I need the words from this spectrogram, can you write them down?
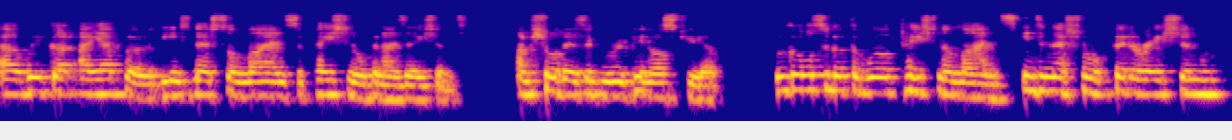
Uh, we've got IAPO, the International Alliance of Patient Organizations. I'm sure there's a group in Austria. We've also got the World Patient Alliance, International Federation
